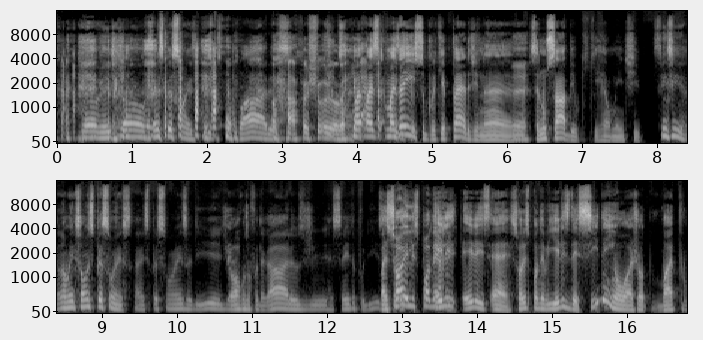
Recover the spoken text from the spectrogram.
Realmente são, são inspeções, inspeções pontuárias. O Rafa chorou, né? Mas, mas, mas, é isso, porque perde, né? É. Você não sabe o que, que, realmente. Sim, sim. Normalmente são inspeções. É, inspeções ali de órgãos alfandegários, de receita, polícia. Mas só eles podem. Eles, eles, é, só eles podem. E eles decidem ou a J vai para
